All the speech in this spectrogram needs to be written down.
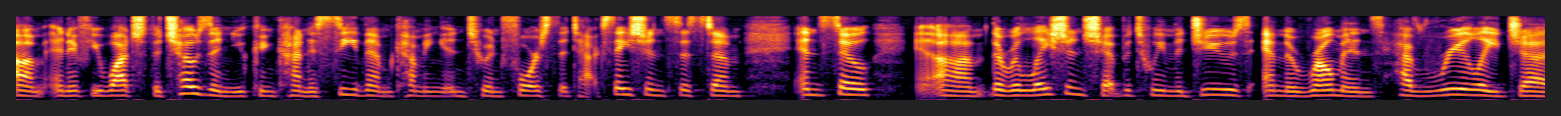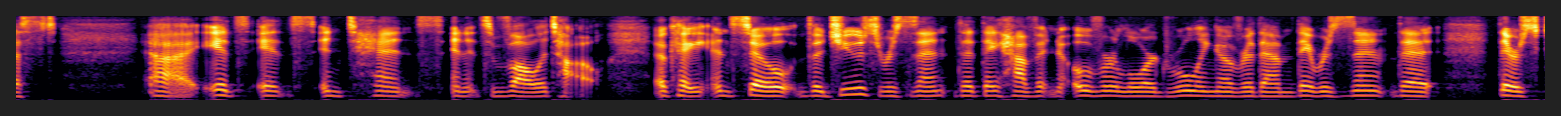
Um, and if you watch The Chosen, you can kind of see them coming in to enforce the taxation system. And so um, the relationship between the Jews and the Romans have really just uh, it's it's intense and it's volatile. Okay, and so the Jews resent that they have an overlord ruling over them. They resent that there's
